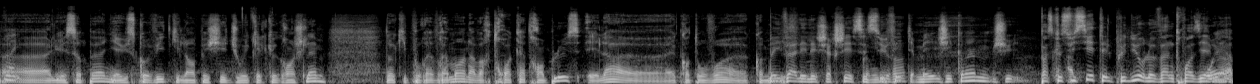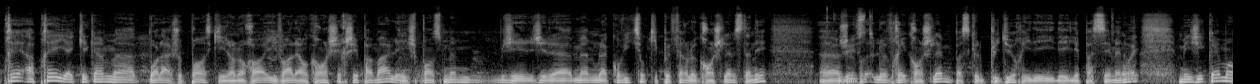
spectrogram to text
à l'US Open, il y a eu ce Covid qui l'a empêché de jouer quelques grands chelems. Donc il pourrait vraiment en avoir 3-4 en plus. Et là, euh, quand on voit euh, comme il, il, va aller les chercher, c'est sûr. Hein. Mais j'ai quand même. Parce que celui-ci était le plus dur, le 23e. Ouais, hein. après, après, il y a quelqu'un. Voilà, je pense qu'il en aura. Il va aller encore en chercher pas mal. Et je pense même. J'ai la, même la conviction qu'il peut faire le grand chelem cette année. Euh, le, vrai grand chelem, parce que le plus dur, il est, il est, passé maintenant. Mais j'ai quand même,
